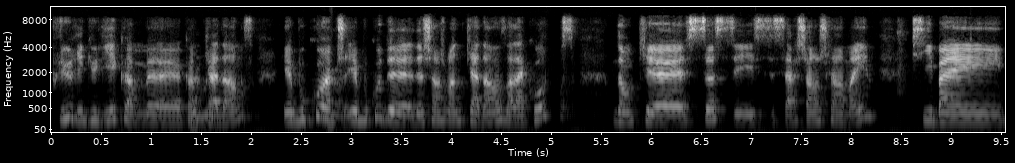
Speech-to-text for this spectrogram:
plus régulier comme, euh, comme ben cadence. Il y a beaucoup, il y a beaucoup de, changements de cadence dans la course. Donc, euh, ça, c'est, ça change quand même. Puis, ben,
